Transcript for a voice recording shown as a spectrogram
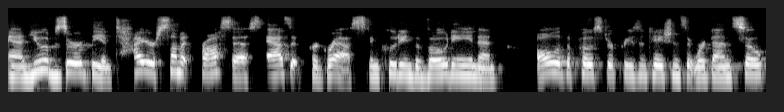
and you observed the entire summit process as it progressed, including the voting and all of the poster presentations that were done. So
